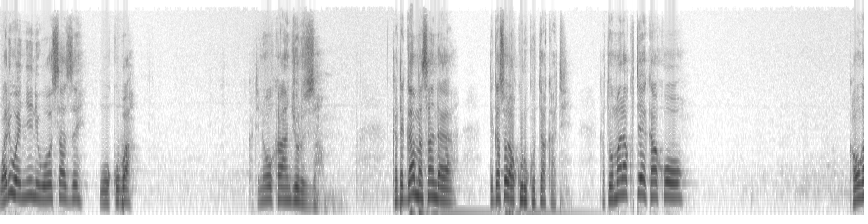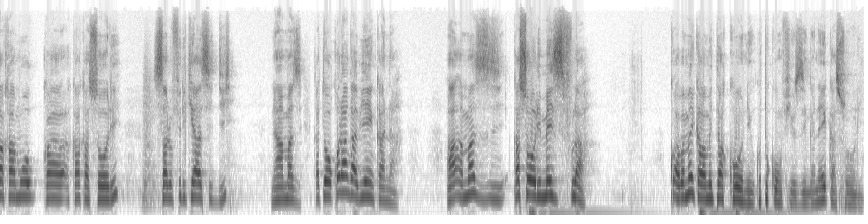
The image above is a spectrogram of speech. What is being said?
wali wenyini wosaze wokuba. Kati nokanjuluza. Kati ga amasanda tegasobola kukulukuta kati. Kati omala kuteekako kawunga kakasooli salufiric acidi n'amazzi. Kati okola nga byenkana. Amazzi kasooli maize fla abamerika bamwita kooni kutukonfusinga naye kasooli.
